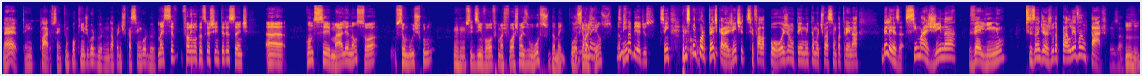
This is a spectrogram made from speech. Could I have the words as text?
né? Tem, claro, sempre um pouquinho de gordura, não dá pra gente ficar sem gordura. Mas você falou uma coisa que eu achei interessante. Ah, quando você malha, não só o seu músculo Uhum. se desenvolve, fica mais forte, mas o osso também O osso fica mais também. denso. Eu Sim. não sabia disso. Sim, por isso que é importante, cara. A gente, você fala, pô, hoje eu não tenho muita motivação pra treinar. Beleza, se imagina velhinho precisando de ajuda pra levantar. Exato. Uhum.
